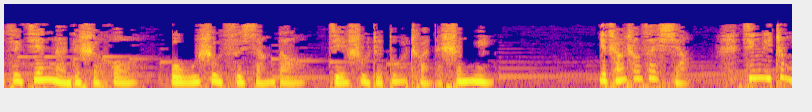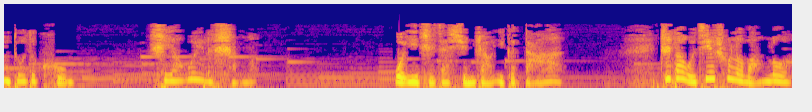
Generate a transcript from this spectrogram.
最艰难的时候，我无数次想到结束这多舛的生命，也常常在想，经历这么多的苦，是要为了什么？我一直在寻找一个答案，直到我接触了网络，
